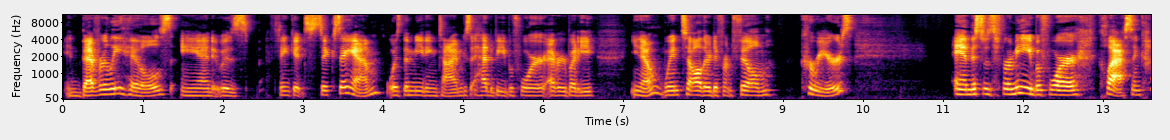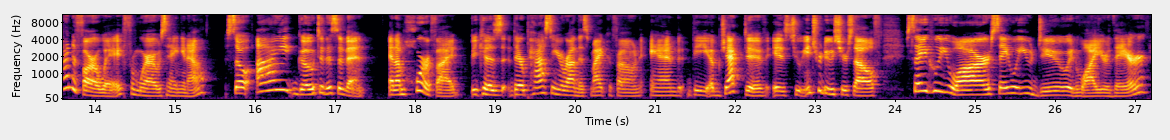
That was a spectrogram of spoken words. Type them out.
in Beverly Hills, and it was, think it's 6 a.m. was the meeting time because it had to be before everybody, you know, went to all their different film careers. And this was for me before class and kind of far away from where I was hanging out. So I go to this event and I'm horrified because they're passing around this microphone, and the objective is to introduce yourself, say who you are, say what you do, and why you're there.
